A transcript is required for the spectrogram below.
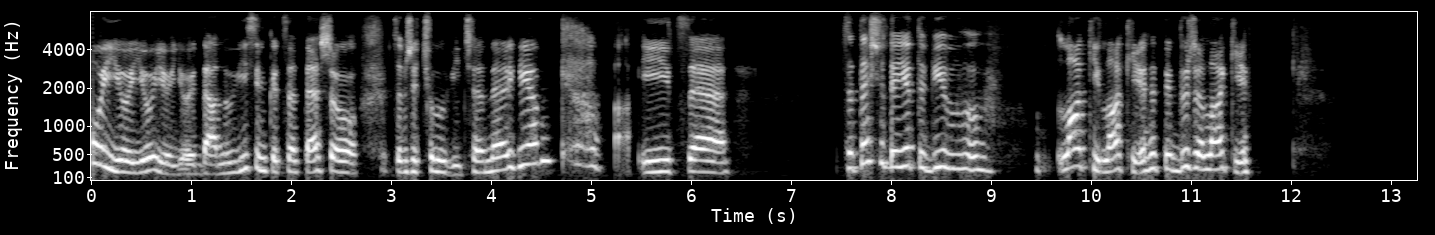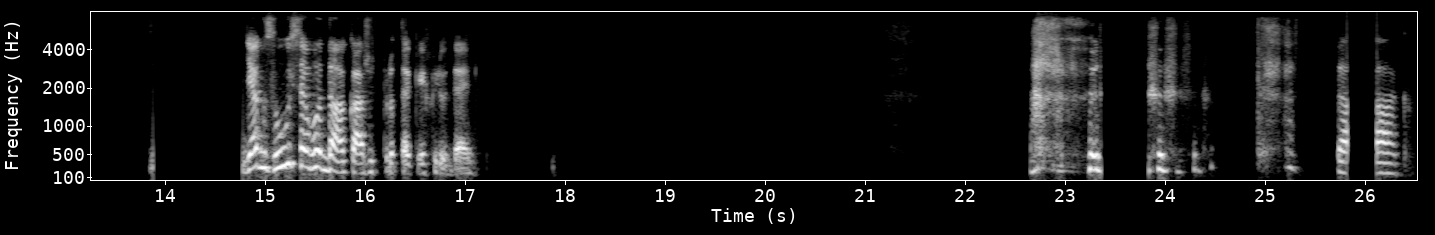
Ой-ой-ой-ой, да, ну вісімки це те, що це вже чоловіча енергія. І це, це те, що дає тобі лакі, лакі, ти дуже лакі. Як з гуся вода, кажуть про таких людей. Так.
